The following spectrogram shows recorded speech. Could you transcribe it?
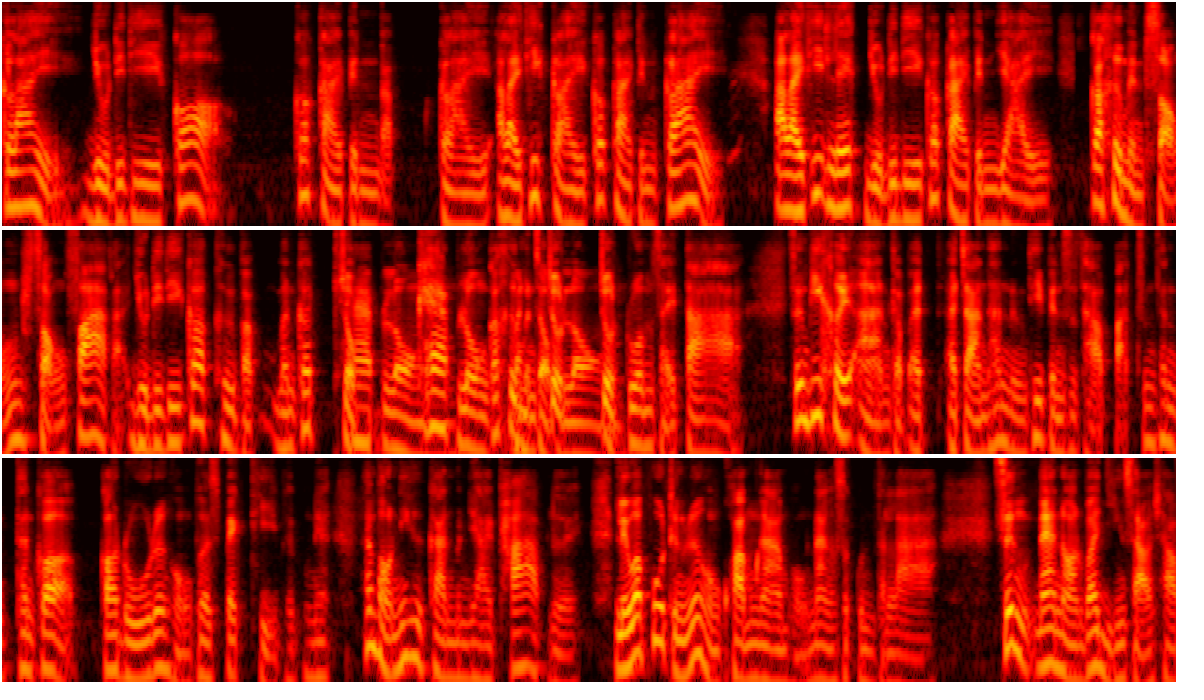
ใกล้อยู่ดีๆ ก็ก็กลายเป็นแบบไกล อะไรที่ไกลก็กลายเป็นใกล้ อะไรที่เล็กอยู่ดีๆ ก็กลายเป็นใหญ่ ก็คือเหมือนสองสองฝากอะอยู่ดีๆ ก็คือแบบมันก็จบแคบลงแคบลงก็คือมันมันจบจุดลงจุดรวมสายตา ซึ่งพี่เคยอ่านกับอาอาจารย์ท่านหนึ่งที่เป็นสถาปัตย์ซึ่งท่านท่านก็ก็รู้เรื่องของ perspective อะไรพวกเนี้ยท่านบอกนี่คือการบรรยายภาพเลย หรือว่าพูดถึงเรื่องของความงามของนางศกุนตลา ซึ่งแน่นอนว่าหญิงสาวชาว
